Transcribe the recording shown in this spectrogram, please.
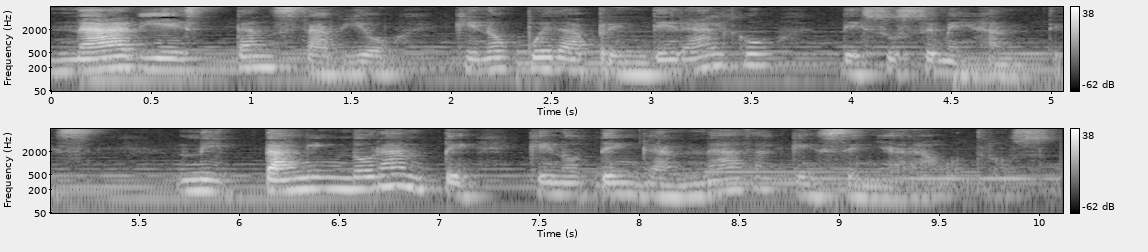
Nadie es tan sabio que no pueda aprender algo de sus semejantes, ni tan ignorante que no tenga nada que enseñar a otros.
